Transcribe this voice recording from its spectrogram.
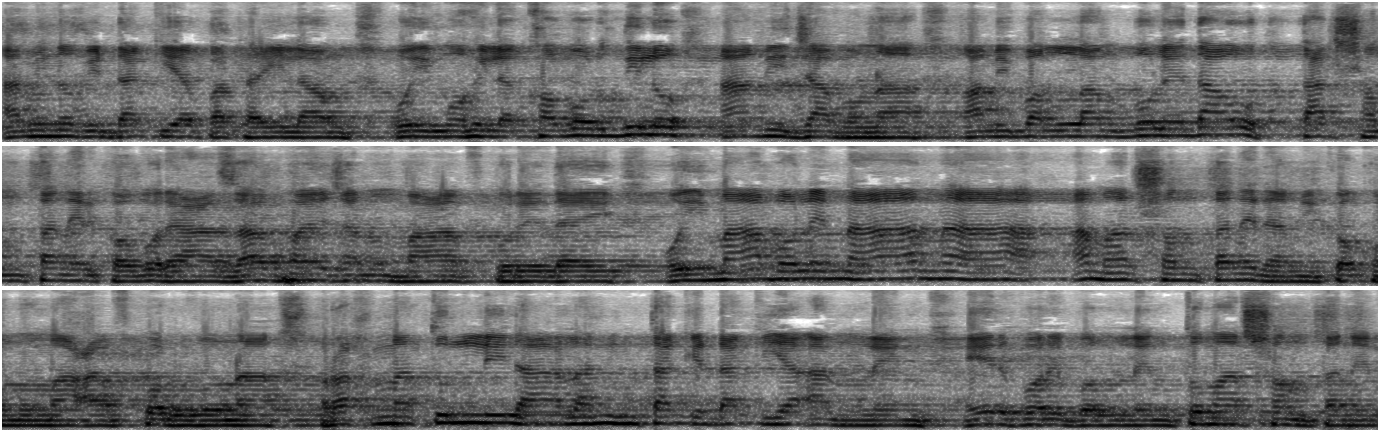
আমি নবী ডাকিয়া পাঠাইলাম। ওই মহিলা খবর দিল, আমি যাব না। আমি বললাম, বলে দাও, তার সন্তানের কবরে আজাব হয় যেন মাফ করে দেয়। ওই মা বলে, না না, আমার সন্তানের আমি কখনো মাফ করব না। রহমাতুল্লিল আলামিন তাকে ডাকিয়া আনলেন। এরপরে বললেন, তোমার সন্তানের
